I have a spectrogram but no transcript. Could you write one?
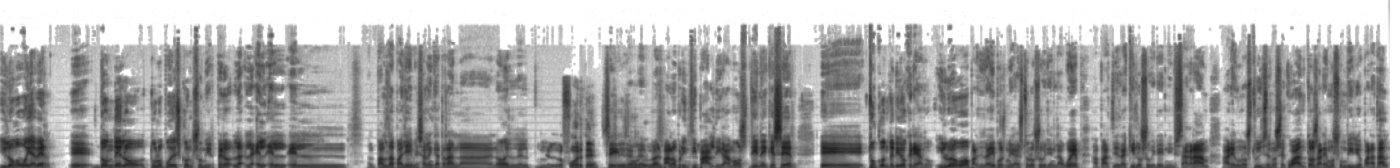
y luego voy a ver eh, dónde lo, tú lo puedes consumir. Pero el, el, el, el, pal de paller, me sale en catalán, la, ¿no? El, lo fuerte. Sí, el, palo principal, digamos, tiene que ser eh, tu contenido creado. Y luego, a partir de ahí, pues mira, esto lo subiré en la web, a partir de aquí lo subiré en Instagram, haré unos tweets de no sé cuántos, haremos un vídeo para tal,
